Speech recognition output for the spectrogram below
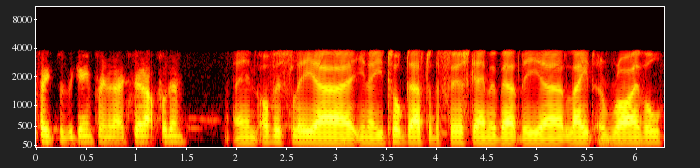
play to the game plan that I set out for them. And obviously, uh, you know, you talked after the first game about the uh, late arrival,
